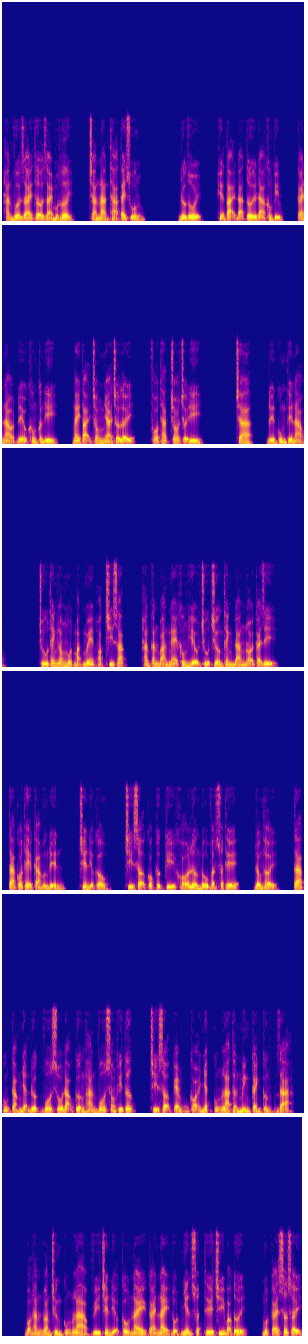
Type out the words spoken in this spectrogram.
hắn vừa dài thở dài một hơi, chán nản thả tay xuống. Được rồi, hiện tại đã tới đã không kịp, cái nào đều không cần đi, ngay tại trong nhà chờ lấy phó thác cho trời đi. Cha, đến cùng thế nào? Chu thanh long một mặt mê hoặc chi sắc, hắn căn bản nghe không hiểu chu trường thanh đang nói cái gì. Ta có thể cảm ứng đến, trên địa cầu, chỉ sợ có cực kỳ khó lường đồ vật xuất thế, đồng thời, ta cũng cảm nhận được vô số đạo cường hãn vô song khí tức, chỉ sợ kém cỏi nhất cũng là thần minh cảnh cường giả. Bọn hắn đoán chừng cũng là vì trên địa cầu này cái này đột nhiên xuất thế trí bảo tới, một cái sơ sẩy,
